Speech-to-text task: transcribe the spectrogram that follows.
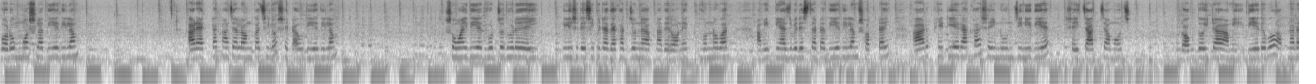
গরম মশলা দিয়ে দিলাম। আর একটা কাঁচা লঙ্কা ছিল, সেটাও দিয়ে দিলাম। সময় দিয়ে ধৈর্য ধরে এই ইলিশ রেসিপিটা দেখার জন্য আপনাদের অনেক ধন্যবাদ। আমি পেঁয়াজ বেরেস্তাটা দিয়ে দিলাম সবটাই, আর ফেটিয়ে রাখা সেই নুন চিনি দিয়ে সেই চার চামচ টক দইটা আমি দিয়ে দেব। আপনারা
